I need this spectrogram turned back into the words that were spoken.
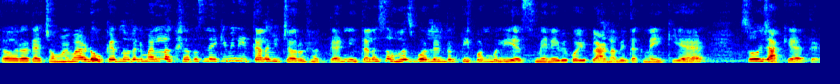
तर त्याच्यामुळे मला डोक्यात नव्हतं आणि मला लक्षातच नाही की मी नीताला विचारू शकते. आणि नीताला सहज बोलल्यानंतर ती पण बोलली येस मेने भी कोई प्लॅन अभी तक नाही किया आहे सो जाके आते.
